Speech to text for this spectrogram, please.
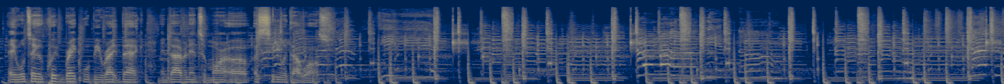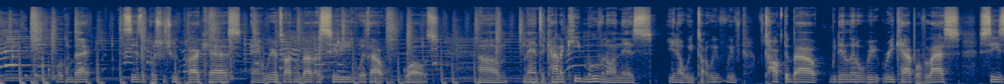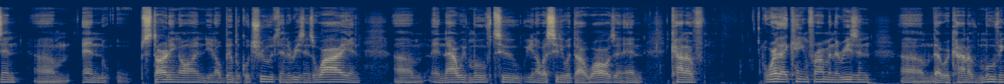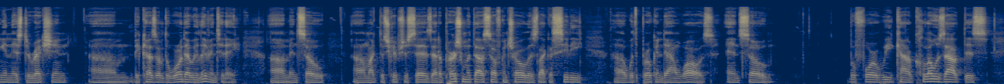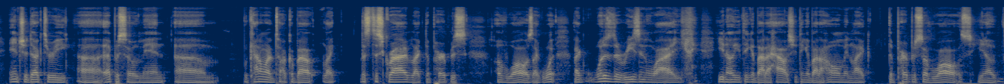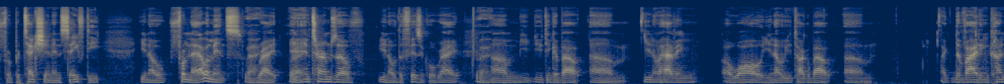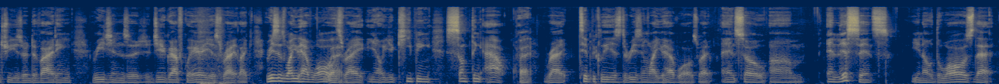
Hey, we'll take a quick break. We'll be right back and diving into more of A City Without Walls. Is the Push for Truth podcast, and we're talking about a city without walls. Um, man, to kind of keep moving on this, you know, we talk, we've we've talked about, we did a little re- recap of last season, um, and starting on you know biblical truth and the reasons why, and um, and now we've moved to you know a city without walls, and, and kind of where that came from and the reason um, that we're kind of moving in this direction um, because of the world that we live in today. Um, and so, um, like the scripture says, that a person without self control is like a city uh, with broken down walls. And so, before we kind of close out this introductory uh, episode, man, um, we kind of want to talk about like let's describe like the purpose of walls like what like what is the reason why you know you think about a house you think about a home and like the purpose of walls, you know, for protection and safety, you know, from the elements, right? right? right. In, in, terms of, you know, the physical, right? Right. Um, you, you think about, um, you know, having a wall, you know, you talk about, um, like dividing countries or dividing regions or geographical areas, right? Like reasons why you have walls, right? right? You know, you're keeping something out, right? Right. Typically is the reason why you have walls, right? And so, um, in this sense, you know, the walls that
